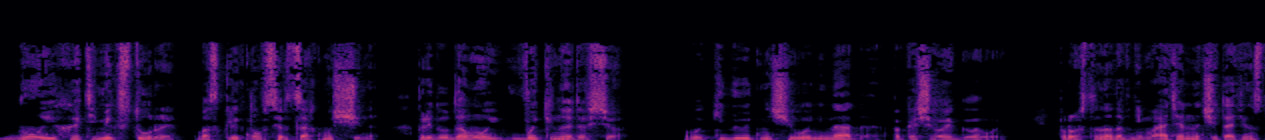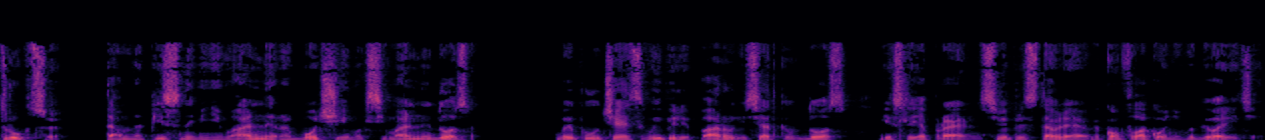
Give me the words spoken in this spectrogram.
«Ну их эти микстуры!» — воскликнул в сердцах мужчина. «Приду домой, выкину это все!» «Выкидывать ничего не надо», — покачал я головой. «Просто надо внимательно читать инструкцию. Там написаны минимальные рабочие и максимальные дозы. Вы, получается, выпили пару десятков доз, если я правильно себе представляю, о каком флаконе вы говорите.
